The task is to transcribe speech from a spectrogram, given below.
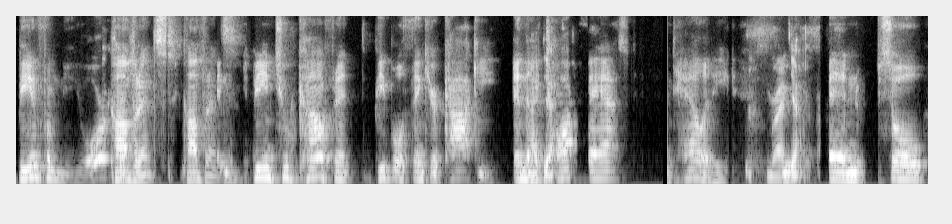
being from New York, confidence, confidence, being too confident, people think you're cocky, and I yeah. talk fast mentality, right? Yeah, and so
